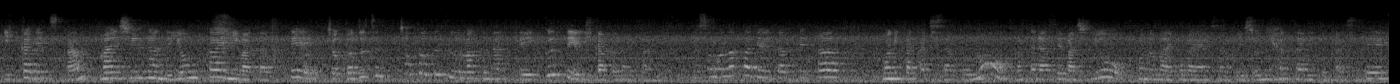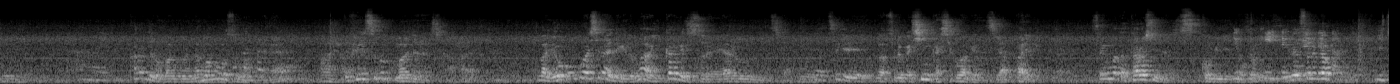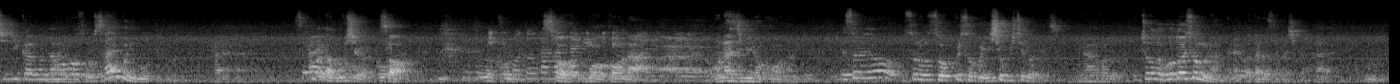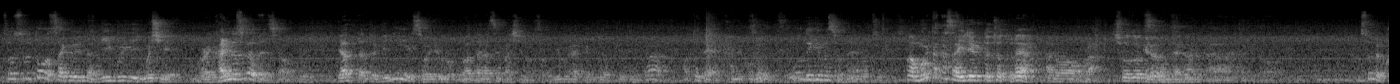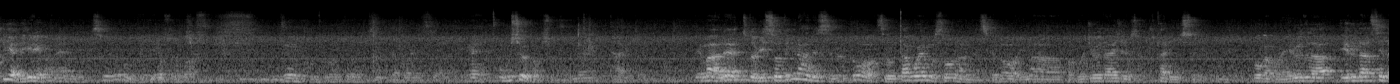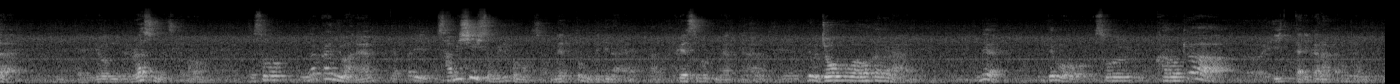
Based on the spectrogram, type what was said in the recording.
1ヶ月間毎週なんで4回にわたってちょっとずつちょっとずつ上手くなっていくっていう企画だったんです。でその中で歌ってた森高千里の「渡良瀬橋」をこの前小林さんと一緒にやったりとかして、はい、彼女の番組は生放送なんでね。はいでフェイスブックもあるじゃないですか、はい。まあ予告はしないんだけどまあ1ヶ月それやるんですよ、うん。で次はそれが進化していくわけですよやっぱり。それがまた楽しいんですツッコミのでそれがたんで。す1時間の生放送の最後に持ってくる。はいはい。それまた面白い、はいそう。いつもそうもうコーナー。おなじみのコーナーででそれをそのそっくりそこに移植してるわけですよ。なるほど。ちょうどご当地ソングなんでね渡良瀬橋が、はい。うん、そうすると先ほど言った DVD もしこれ仮の姿ですよ、やった時にそういう渡良瀬橋のその夕焼けの状況というか後ではめ込むもできますよね。まあ、森高さん入れるとちょっとねあのほら肖像権の問題があるからあれだけどそれをクリアできればねそういうこともできると思うし全国ご当地歌声ツアーね。面白いかもしれませんねタイトル。でまあねちょっと理想的な話するとその歌声もそうなんですけど今やっぱ50代以上の人2人に1人僕はこのエルダーエルダー世代呼んでるらしいんですけどでその中にはねやっぱり寂しい人もいると思うんですよ。ネットもできない。フェイスブックもやってない。でも情報はわからない。ででもそういうカラオケは行ったり行かなかったり。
